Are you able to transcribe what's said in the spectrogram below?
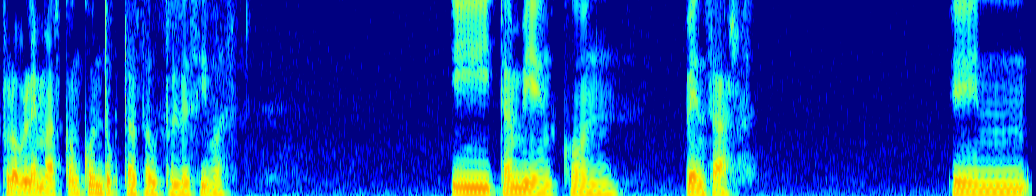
problemas con conductas autolesivas y también con pensar en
